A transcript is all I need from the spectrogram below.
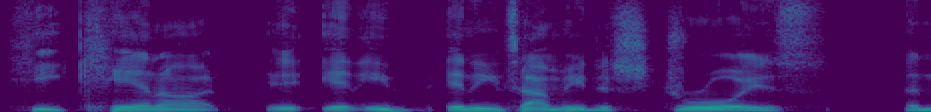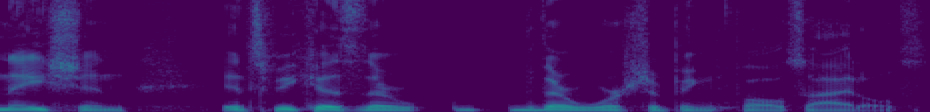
He cannot. Any anytime he destroys a nation, it's because they're they're worshiping false idols.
